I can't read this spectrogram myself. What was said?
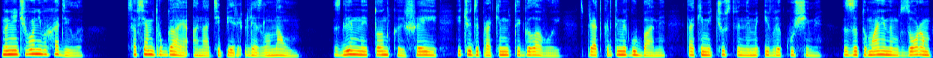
но ничего не выходило. Совсем другая она теперь лезла на ум. С длинной тонкой шеей и чуть запрокинутой головой, с приоткрытыми губами, такими чувственными и влекущими, с затуманенным взором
